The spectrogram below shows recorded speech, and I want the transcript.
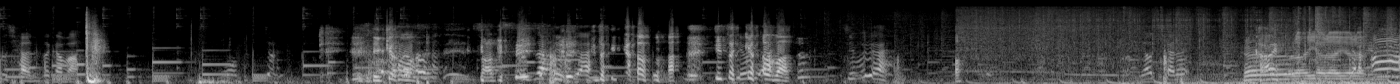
志强你在干嘛？你干嘛？傻子这样，起来你，在干嘛？你在干嘛？起不起来。你要起来！有了有了有了。啊！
